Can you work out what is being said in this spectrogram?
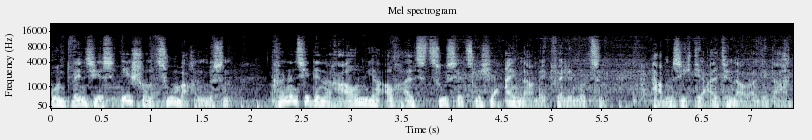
Und wenn Sie es eh schon zumachen müssen, können Sie den Raum ja auch als zusätzliche Einnahmequelle nutzen, haben sich die Altenauer gedacht.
